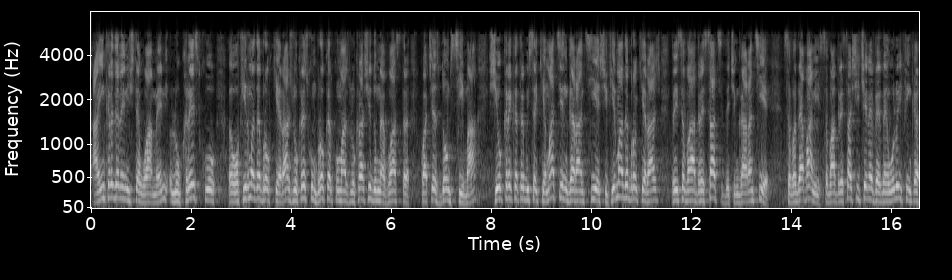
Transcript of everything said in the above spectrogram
ai încredere în niște oameni, lucrezi cu uh, o firmă de brokeraj, lucrezi cu un broker cum ați lucrat și dumneavoastră cu acest domn Sima și eu cred că trebuie să chemați în garanție și firma de brokeraj trebuie să vă adresați, deci în garanție, să vă dea banii, să vă adresați și CNVM-ului, fiindcă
